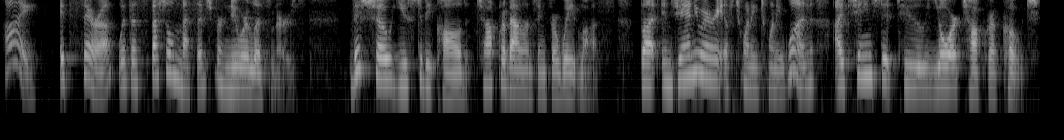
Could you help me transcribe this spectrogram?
Hi, it's Sarah with a special message for newer listeners. This show used to be called Chakra Balancing for Weight Loss, but in January of 2021, I changed it to Your Chakra Coach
